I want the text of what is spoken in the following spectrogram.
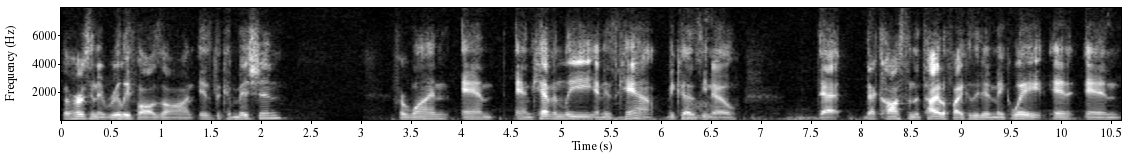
The person it really falls on is the commission, for one, and and Kevin Lee and his camp because you know that that cost him the title fight because he didn't make weight, and and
